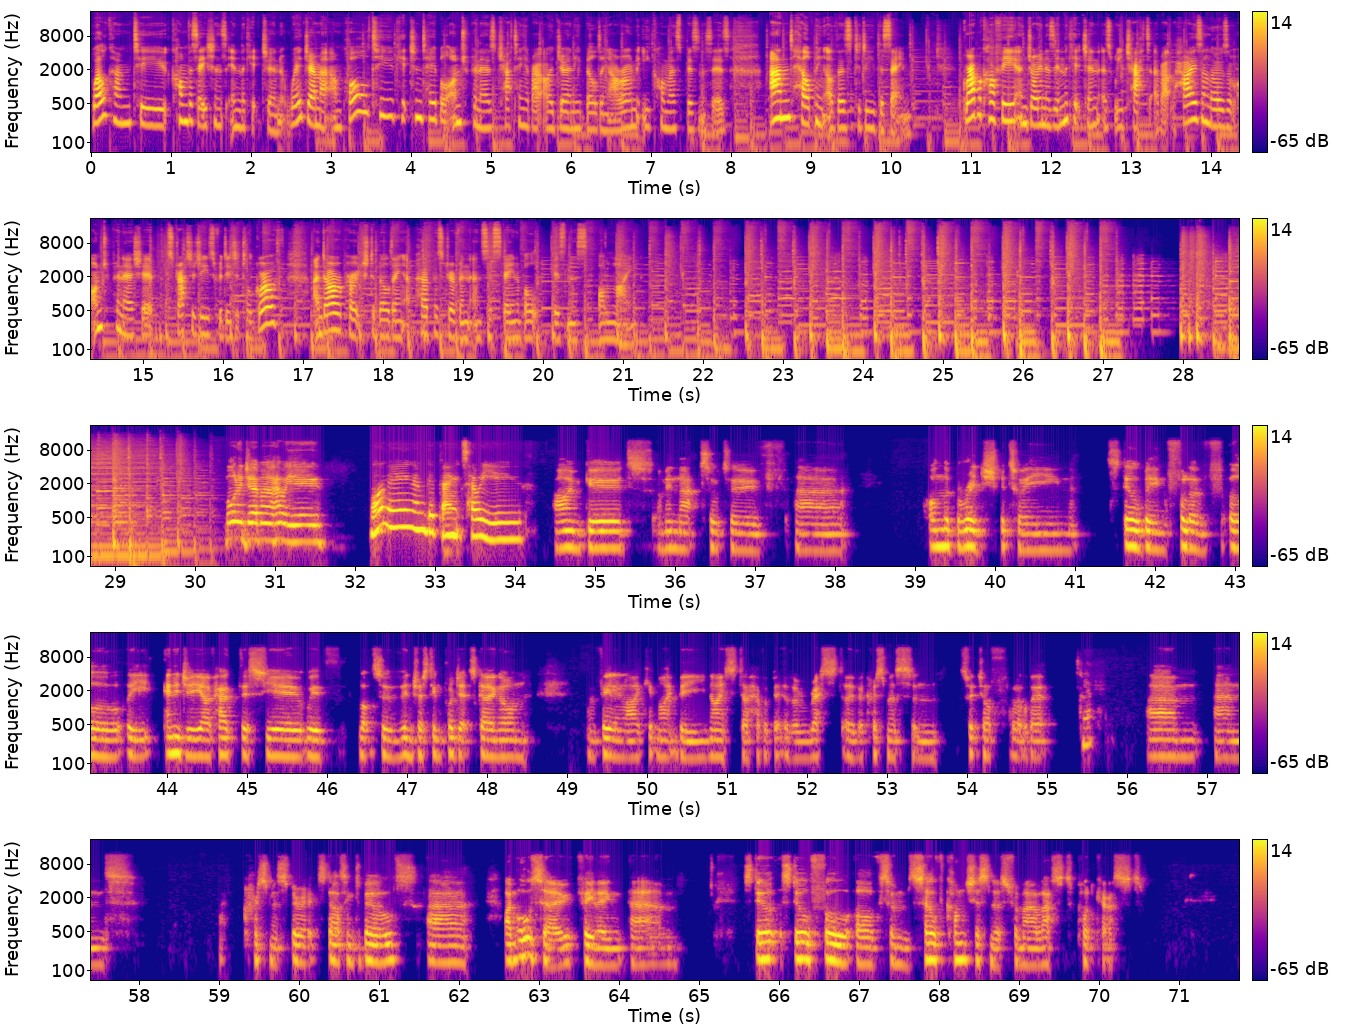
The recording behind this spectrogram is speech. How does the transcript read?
Welcome to Conversations in the Kitchen. We're Gemma and Paul, two kitchen table entrepreneurs chatting about our journey building our own e commerce businesses and helping others to do the same. Grab a coffee and join us in the kitchen as we chat about the highs and lows of entrepreneurship, strategies for digital growth, and our approach to building a purpose driven and sustainable business online. Morning, Gemma. How are you? Morning. I'm good, thanks. How are you? I'm good. I'm in that sort of uh, on the bridge between still being full of all the energy I've had this year with lots of interesting projects going on. I'm feeling like it might be nice to have a bit of a rest over Christmas and switch off a little bit. Yeah. Um, and Christmas spirit starting to build. Uh, I'm also feeling um, still still full of some self consciousness from our last podcast,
